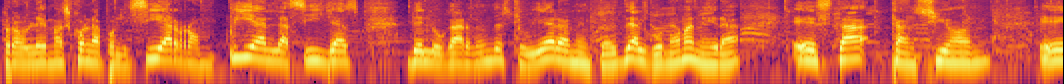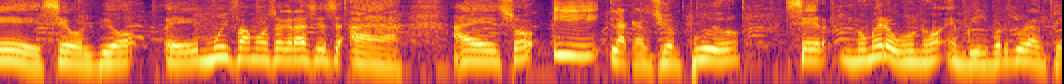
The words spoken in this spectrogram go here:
problemas con la policía, rompían las sillas del lugar donde estuvieran. Entonces, de alguna manera, esta canción eh, se volvió eh, muy famosa gracias a, a, eso y la canción pudo ser número uno en Billboard durante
